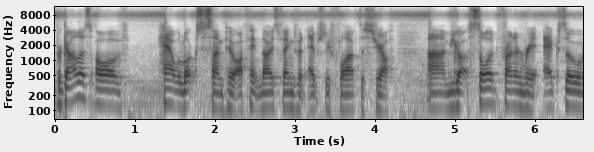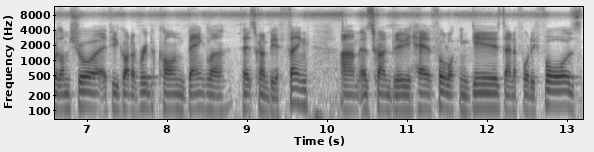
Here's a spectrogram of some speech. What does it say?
regardless of how it looks to some people, I think those things would absolutely fly off the shelf. Um, you got solid front and rear axles. I'm sure if you got a Rubicon Wrangler, that's going to be a thing. Um, it's going to have full locking gears, Dana 44s,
